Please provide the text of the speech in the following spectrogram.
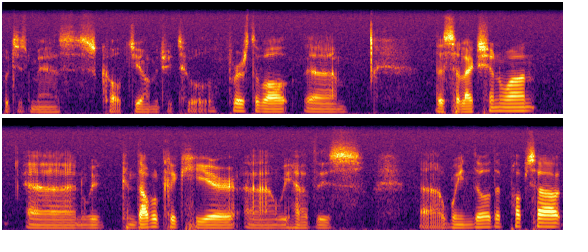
which is mass sculpt geometry tool. First of all um, the selection one and we can double click here uh, we have this uh, window that pops out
